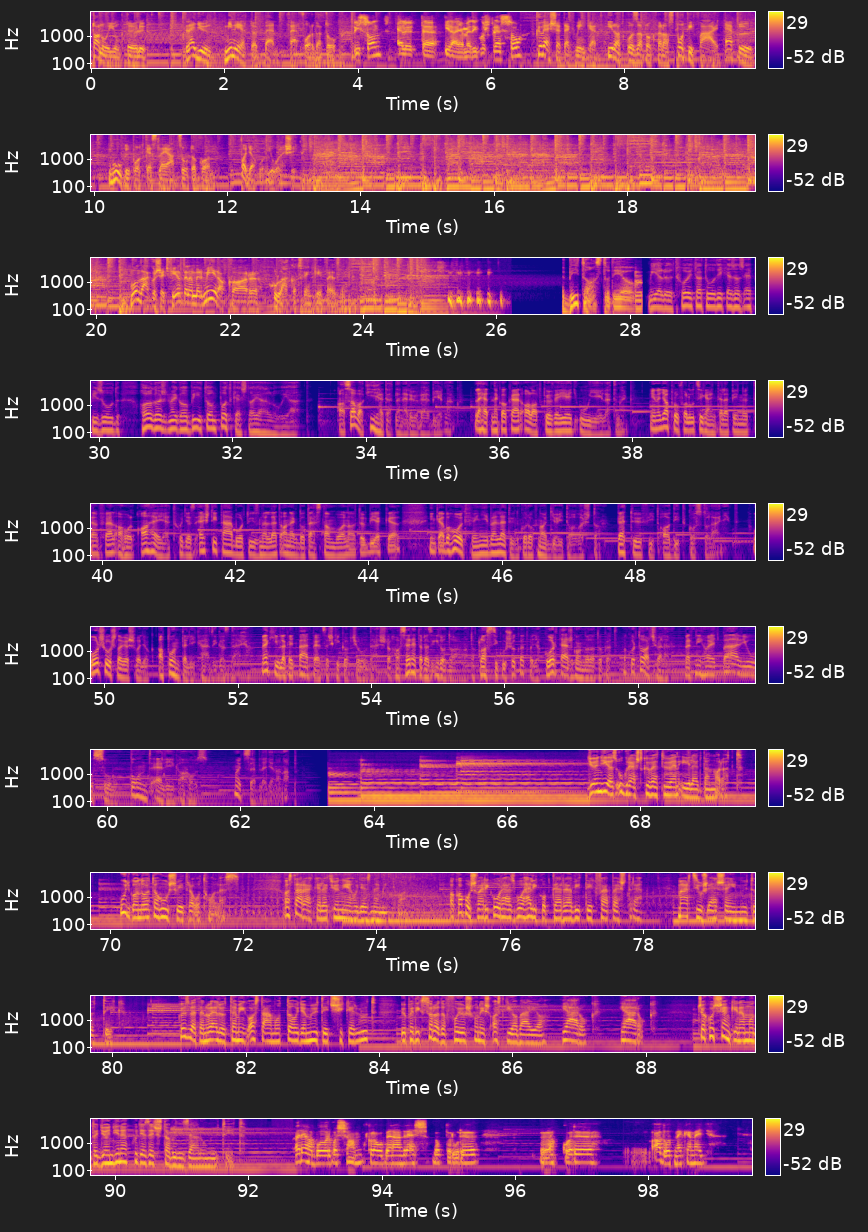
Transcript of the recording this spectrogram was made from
Tanuljunk tőlük. Legyünk minél többen felforgatók. Viszont előtte irány a Medikus Presszó. Kövessetek minket, iratkozzatok fel a Spotify, Apple, Google Podcast lejátszótokon, vagy ahol jól esik. Mondákos egy fiatalember miért akar hullákat fényképezni? Beaton Studio. Mielőtt folytatódik ez az epizód, hallgassd meg a Beaton podcast ajánlóját. A szavak hihetetlen erővel bírnak. Lehetnek akár alapkövei egy új életnek. Én egy aprófalú cigánytelepén nőttem fel, ahol ahelyett, hogy az esti tábortűz mellett anekdotáztam volna a többiekkel, inkább a holdfényében letűnt korok nagyjait olvastam. Petőfit, Adit, Kosztolányit. Orsós Lajos vagyok, a Pont Elég házigazdája. Meghívlak egy pár perces kikapcsolódásra. Ha szereted az irodalmat, a klasszikusokat vagy a kortárs gondolatokat, akkor tarts velem, mert néha egy pár jó szó pont elég ahhoz, hogy szebb legyen a nap. Gyöngyi az ugrást követően életben maradt. Úgy gondolta, húsvétre otthon lesz. Aztán rá kellett jönnie, hogy ez nem így van. A Kaposvári kórházból helikopterrel vitték fel Pestre. Március 1-én műtötték. Közvetlenül előtte még azt álmodta, hogy a műtét sikerült, ő pedig szalad a folyosón és azt kiabálja, járok, járok. Csak hogy senki nem mondta Gyöngyinek, hogy ez egy stabilizáló műtét. A rehaborvosom, Klauber András doktor úr, ő, ő akkor adott nekem egy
